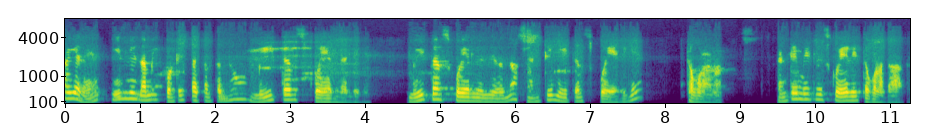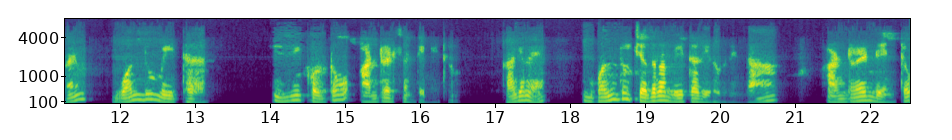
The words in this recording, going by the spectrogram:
ಹಾಗೆಯೇ ಇಲ್ಲಿ ನಮಗೆ ಕೊಟ್ಟಿರ್ತಕ್ಕಂಥದ್ದು ಮೀಟರ್ ಸ್ಕ್ವೇರ್ನಲ್ಲಿದೆ ಮೀಟರ್ ಸ್ಕ್ವೇರ್ನಲ್ಲಿರೋದನ್ನ ಸೆಂಟಿಮೀಟರ್ ಸ್ಕ್ವೇರ್ಗೆ ತಗೊಳ್ಳೋಣ. ಸೆಂಟಿಮೀಟರ್ ಸ್ಕ್ವೇರಿಗೆ ತಗೊಳ್ಳೋದಾದರೆ ಒಂದು metre is equal to hundred centimetre ಹಾಗೆಯೇ ಒಂದು ಚದರ ಮೀಟರ್ ಇರೋದ್ರಿಂದ ಹಂಡ್ರೆಡ್ ಇಂಟು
